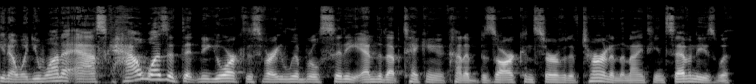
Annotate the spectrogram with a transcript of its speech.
you know, when you want to ask, how was it that New York, this very liberal city, ended up taking a kind of bizarre conservative turn in the 1970s with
